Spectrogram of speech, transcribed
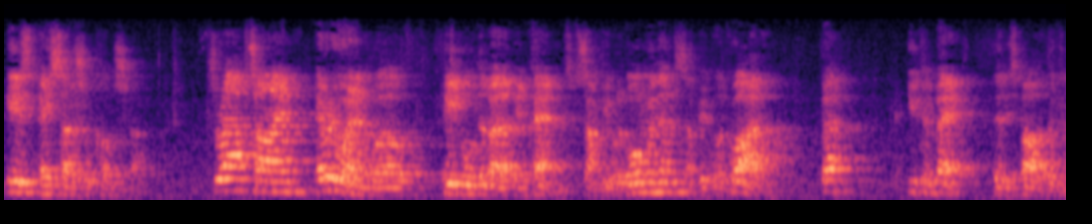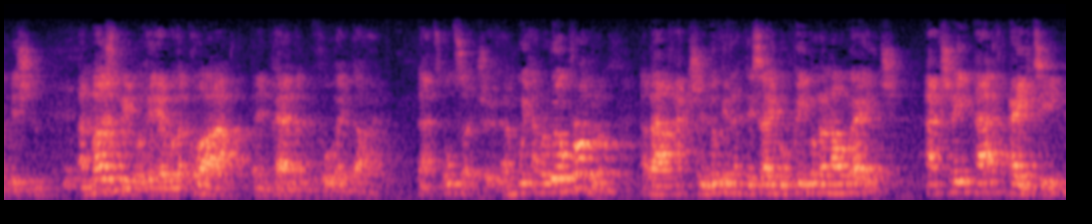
is a social construct. Throughout time, everywhere in the world, people develop impairments. Some people are born with them, some people acquire them. But you can bet that it's part of the condition, and most people here will acquire an impairment before they die. That's also true. And we have a real problem about actually looking at disabled people in old age. Actually, at 80,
